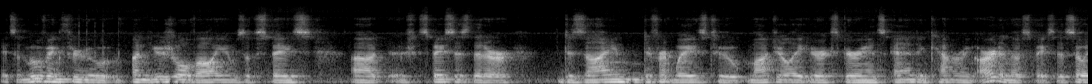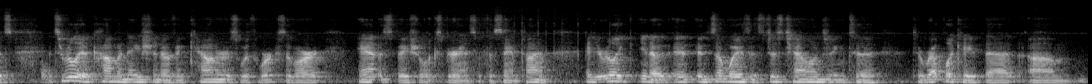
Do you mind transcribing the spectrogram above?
it's a moving through unusual volumes of space, uh, spaces that are designed in different ways to modulate your experience and encountering art in those spaces. So it's it's really a combination of encounters with works of art and a spatial experience at the same time. And you really, you know, in, in some ways, it's just challenging to to replicate that um,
